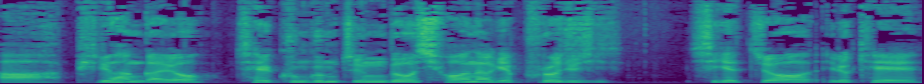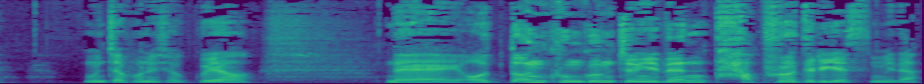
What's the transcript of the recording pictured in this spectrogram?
아, 필요한가요? 제 궁금증도 시원하게 풀어주시겠죠? 이렇게 문자 보내셨고요. 네, 어떤 궁금증이든 다 풀어드리겠습니다.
